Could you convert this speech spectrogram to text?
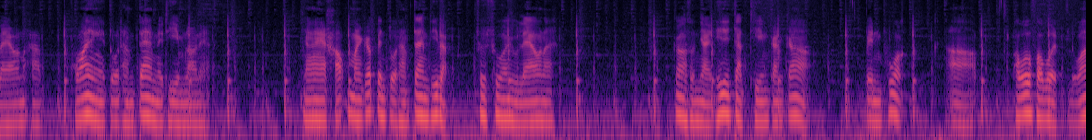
แล้วนะครับ เพราะว่ายังไงตัวทำแต้มในทีมเราเนี่ยยังไงครับมันก็เป็นตัวทำแต้มที่แบบชัวร์ๆอยู่แล้วนะ ก็ส่วนใหญ่ที่จะจัดทีมกันก็เป็นพวกอ่า power forward หรือว่า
